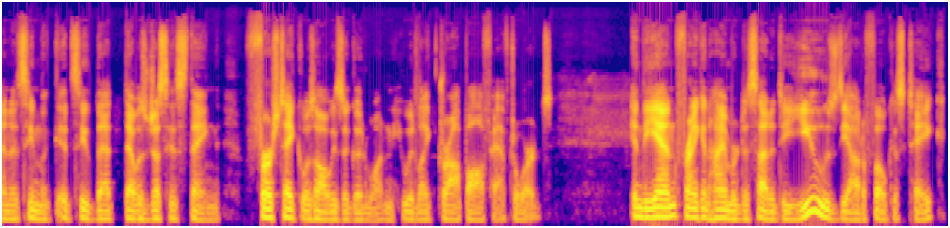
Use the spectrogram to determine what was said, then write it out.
and it seemed like it seemed that that was just his thing. First take was always a good one. He would like drop off afterwards. In the end, Frankenheimer decided to use the out of focus take,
